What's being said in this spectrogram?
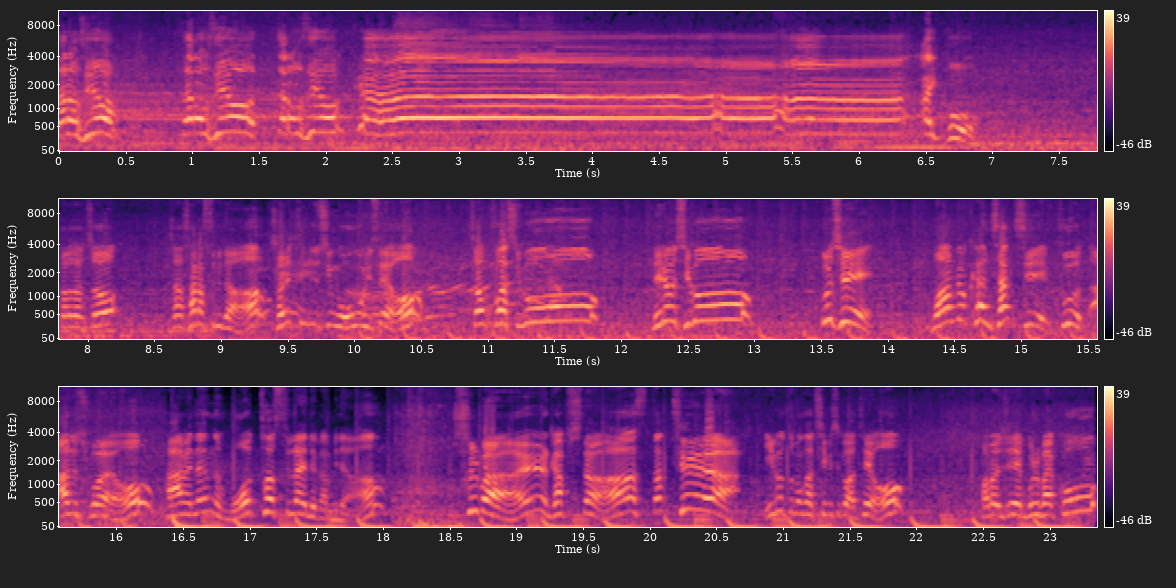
따라오세요! 따라오세요! 따라오세요! 가 아이고. 떨어졌죠? 자 살았습니다. 저희 팀도 지금 오고 있어요. 점프하시고 내려오시고. 그렇지. 완벽한 착지 good. 아주 좋아요. 다음에는 water slide 갑니다. 출발. 갑시다. 스타트. 이것도 뭔가 재밌을 것 같아요. 바로 이제 물 밟고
